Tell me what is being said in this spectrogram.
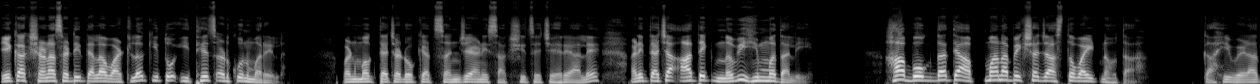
एका क्षणासाठी त्याला वाटलं की तो इथेच अडकून मरेल. पण मग त्याच्या डोक्यात संजय आणि साक्षीचे चेहरे आले आणि त्याच्या आत एक नवी हिंमत आली. हा बोगदा त्या अपमानापेक्षा जास्त वाईट नव्हता. काही वेळात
